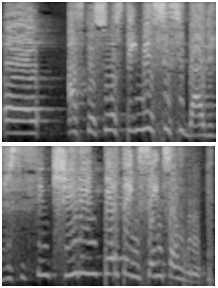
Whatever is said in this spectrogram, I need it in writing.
Uh, as pessoas têm necessidade de se sentirem pertencentes a um grupo.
